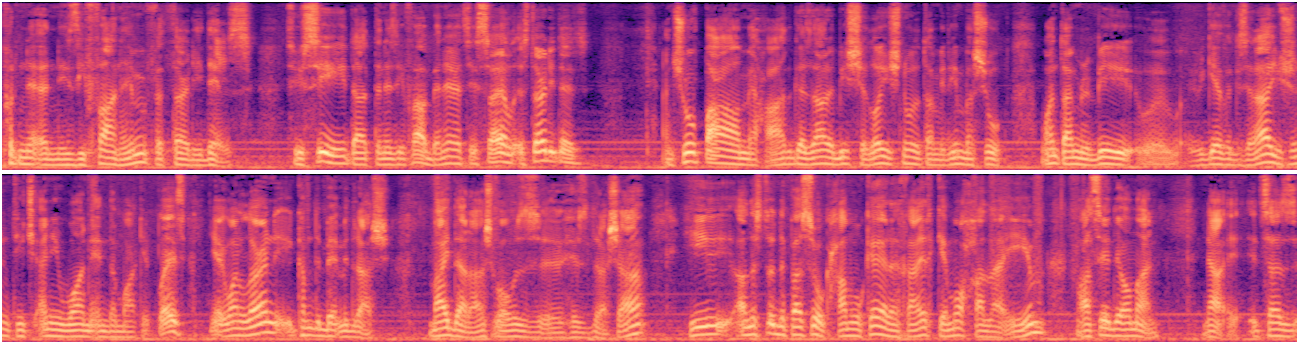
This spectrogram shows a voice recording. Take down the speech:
put a nizifa on him for 30 days. So you see that the nizifa ben Eretz Israel is 30 days. And Shuv Pa'al Mehad Gazar Rabbi Shelo Yishnu Tamidim One time Rabbi uh, gave a gzera, you shouldn't teach anyone in the marketplace. Yeah, you want to learn, come to Beit Midrash. My Darash, what was uh, his drasha? He understood the pasuk Hamukeh Rechaich Kemo Halaim Maseh de'oman. Now it says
